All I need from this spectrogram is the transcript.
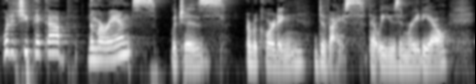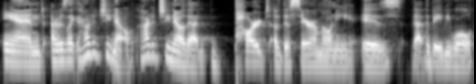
What did she pick up? The Marantz, which is a recording device that we use in radio. And I was like, How did she know? How did she know that part of this ceremony is that the baby will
